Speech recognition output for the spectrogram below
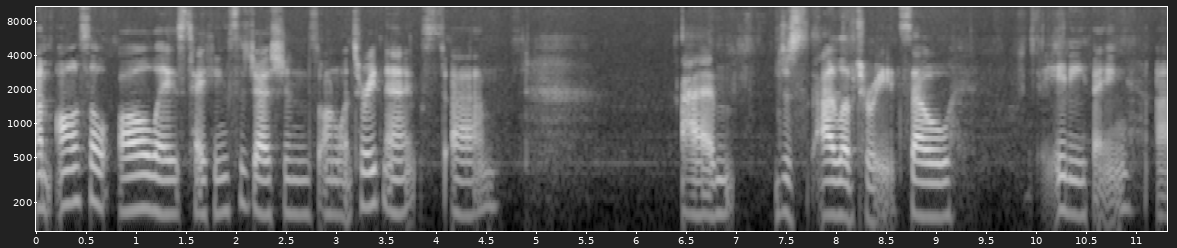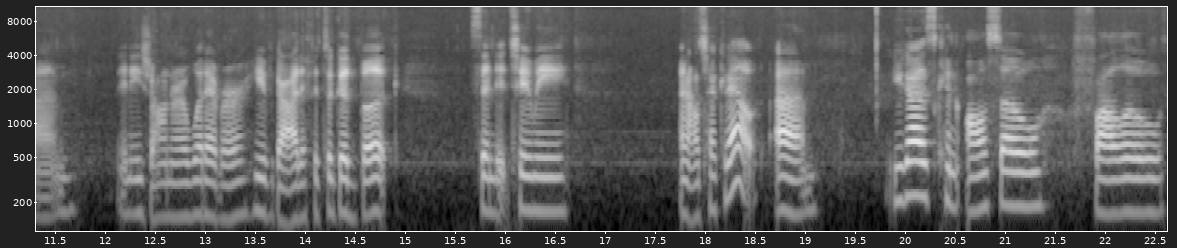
I'm also always taking suggestions on what to read next. Um, I'm just, I love to read. So anything, um, any genre, whatever you've got, if it's a good book, send it to me and I'll check it out. Um, you guys can also follow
